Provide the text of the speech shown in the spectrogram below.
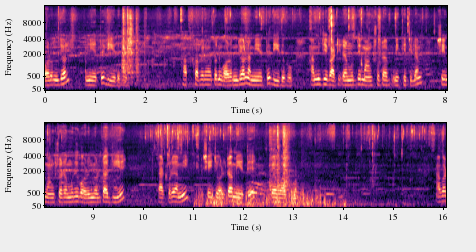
গরম জল আমি এতে দিয়ে দেবো। হাফ কাপের মতন গরম জল আমি এতে দিয়ে দেবো। আমি যে বাটিটার মধ্যে মাংসটা মেখেছিলাম, সেই মাংসটার মধ্যে গরম জলটা দিয়ে তারপরে আমি সেই জলটা আমি এতে ব্যবহার করব। আবার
